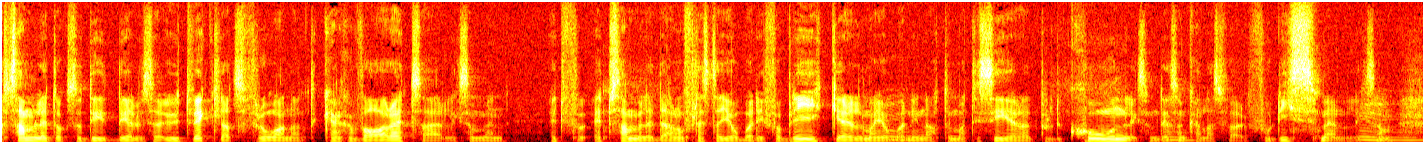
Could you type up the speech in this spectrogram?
samhället också de- delvis har utvecklats från att kanske vara ett, så här, liksom en, ett, ett samhälle där de flesta jobbade i fabriker eller man jobbade Mm. i en automatiserad produktion, liksom, det som kallas för Fordismen. Liksom. Mm.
